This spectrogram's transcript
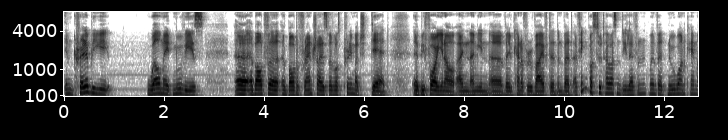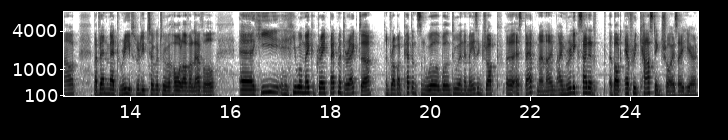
incredibly well made movies uh, about the about a franchise that was pretty much dead uh, before you know I, I mean uh, they kind of revived it and that I think it was 2011 when that new one came out but then Matt Reeves really took it to a whole other level uh, he he will make a great Batman director and Robert Pattinson will will do an amazing job uh, as Batman I'm, I'm really excited about every casting choice I hear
